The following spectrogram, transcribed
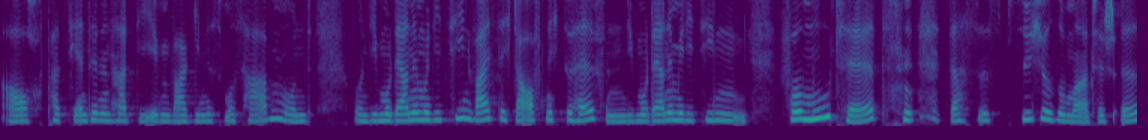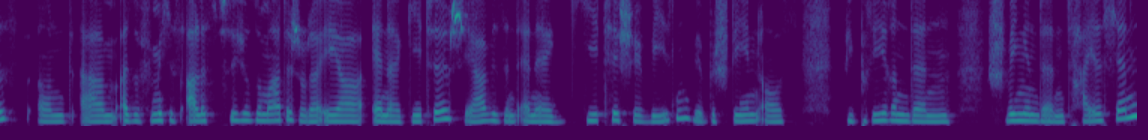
auch Patientinnen hat, die eben Vaginismus haben und und die moderne Medizin weiß sich da oft nicht zu helfen. Die moderne Medizin vermutet, dass es psychosomatisch ist und, ähm also, für mich ist alles psychosomatisch oder eher energetisch, ja? Wir sind energetische Wesen. Wir bestehen aus vibrierenden, schwingenden Teilchen,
